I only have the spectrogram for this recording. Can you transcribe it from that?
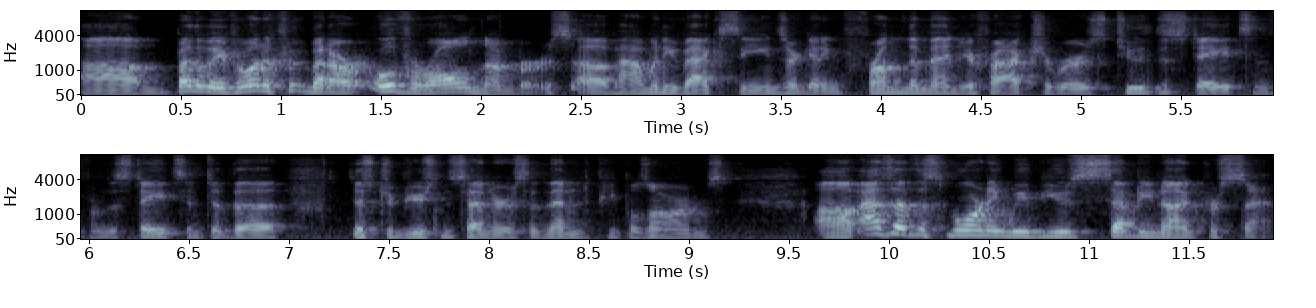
Um, by the way, if you want to talk about our overall numbers of how many vaccines are getting from the manufacturers to the states and from the states into the distribution centers and then into people's arms, uh, as of this morning, we've used 79%.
